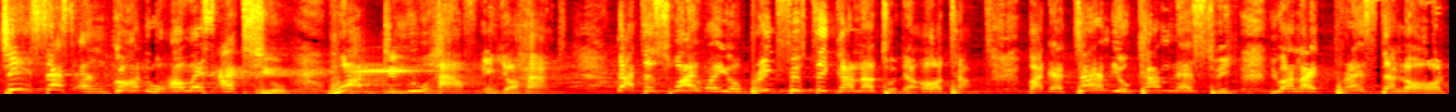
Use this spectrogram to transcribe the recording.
Jesus and God will always ask you, What do you have in your hand? That is why when you bring 50 Ghana to the altar, by the time you come next week, you are like, Praise the Lord,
